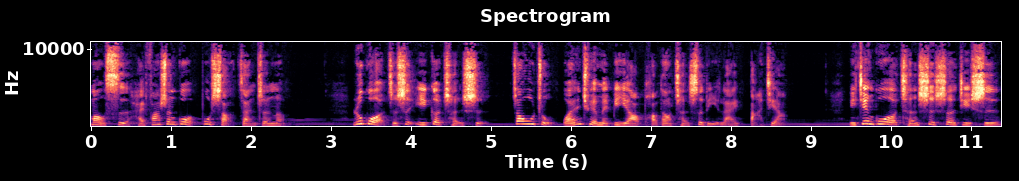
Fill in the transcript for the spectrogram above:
貌似还发生过不少战争呢。如果只是一个城市，造物主完全没必要跑到城市里来打架。你见过城市设计师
